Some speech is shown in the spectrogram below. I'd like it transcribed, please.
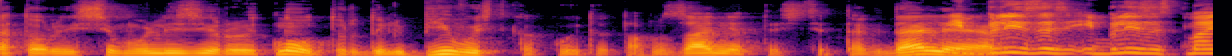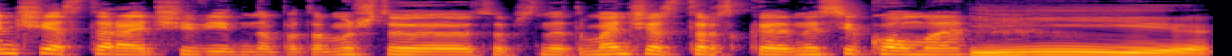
которые символизируют, ну, трудолюбивость какую-то там, занятость и так далее. И близость, и близость Манчестера, очевидно, потому что, собственно, это манчестерское насекомое. И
